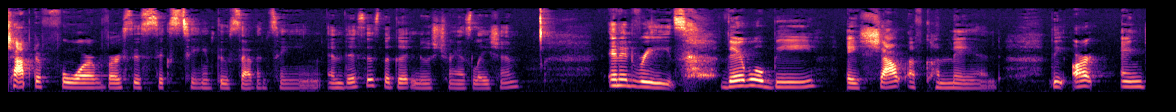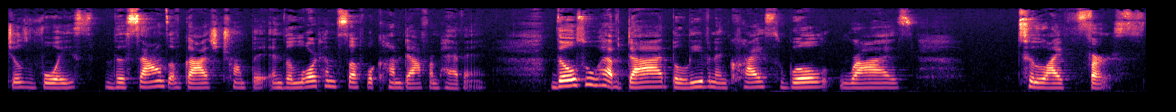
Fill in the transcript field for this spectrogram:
chapter 4, verses 16 through 17. And this is the Good News Translation. And it reads There will be a shout of command, the archangel's voice, the sounds of God's trumpet, and the Lord Himself will come down from heaven. Those who have died believing in Christ will rise to life first.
